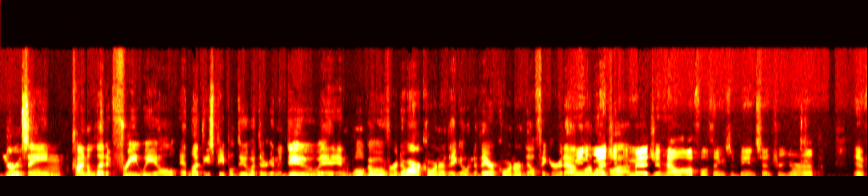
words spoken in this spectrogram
you're saying kind of let it freewheel and let these people do what they're going to do, and, we'll go over into our corner, they go into their corner, they'll figure it out. I mean, blah, imagine, blah, blah. imagine how awful things would be in Central Europe if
